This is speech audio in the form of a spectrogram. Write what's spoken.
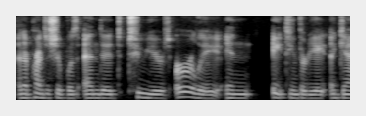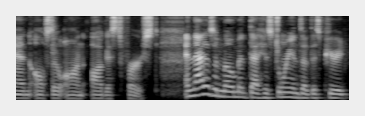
An apprenticeship was ended two years early in 1838, again, also on August 1st. And that is a moment that historians of this period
